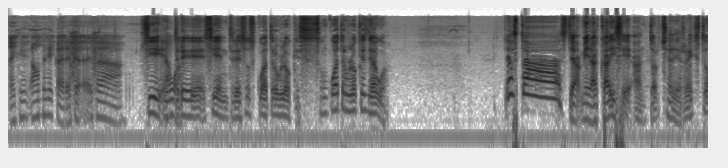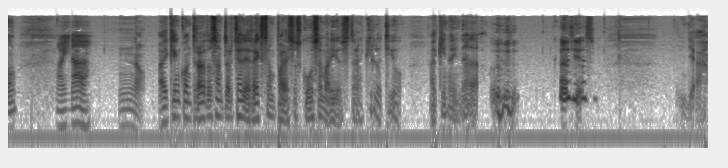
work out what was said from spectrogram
hay que, ¿A dónde hay que caer? Esa, esa... Sí, Agua. entre, sí, entre esos cuatro bloques. Son cuatro bloques de agua. Ya estás. Ya, mira, acá dice antorcha de Rexton. No hay nada. No, hay que encontrar dos antorchas de Rexton para esos cubos amarillos. Tranquilo, tío. Aquí no hay nada. Gracias. Ya.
